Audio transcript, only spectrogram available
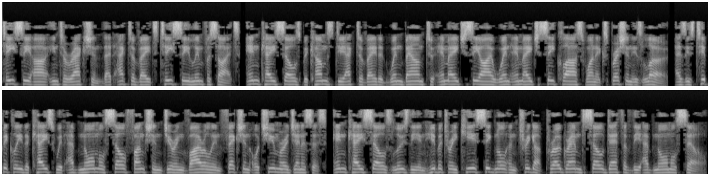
TCR interaction that activates TC lymphocytes, NK cells becomes deactivated when bound to MHCI when MHC class I expression is low, as is typically the case with abnormal cell function during viral infection or tumorigenesis. NK cells lose the inhibitory KIR signal and trigger programmed cell death of the abnormal cell.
